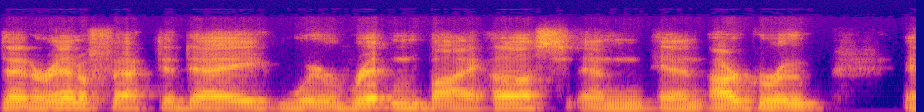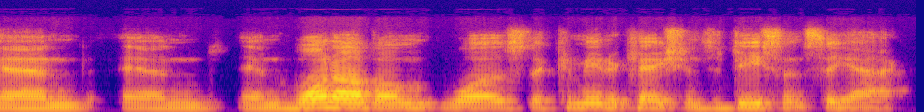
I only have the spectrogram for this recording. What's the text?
that are in effect today were written by us and, and our group and and and one of them was the Communications Decency Act.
